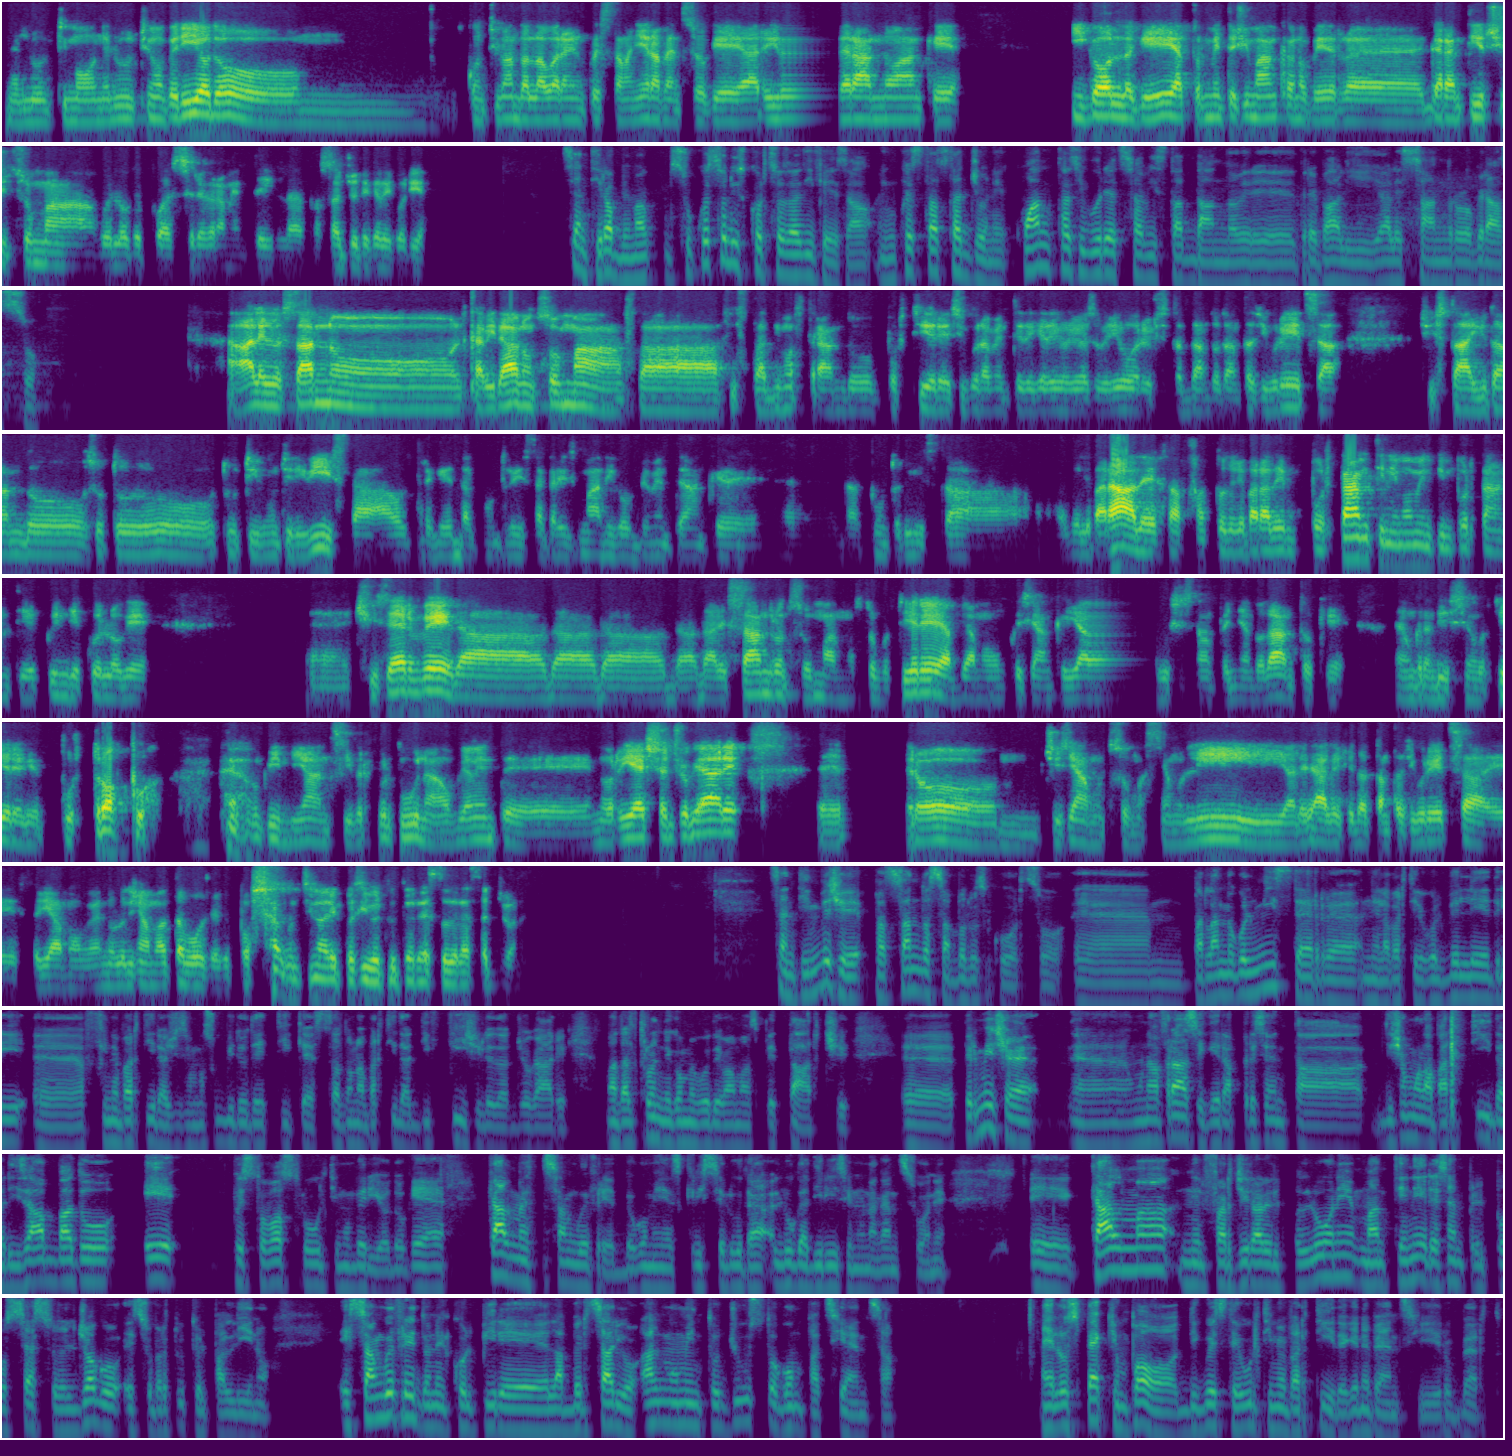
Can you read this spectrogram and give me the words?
nell'ultimo, nell'ultimo periodo, mh, continuando a lavorare in questa maniera, penso che arriveranno anche i gol che attualmente ci mancano per eh, garantirci insomma quello che può essere veramente il passaggio di categoria. Senti Robby, ma su questo discorso della difesa, in questa stagione, quanta sicurezza vi sta dando avere tra i pali Alessandro Grasso? Ale quest'anno il capitano insomma sta, si sta dimostrando un portiere sicuramente di categoria superiore, ci sta dando tanta sicurezza, ci sta aiutando sotto tutti i punti di vista, oltre che dal punto di vista carismatico ovviamente anche eh, dal punto di vista delle parate, ha fatto delle parate importanti nei momenti importanti e quindi è quello che eh, ci serve da, da, da, da, Alessandro, insomma, il nostro portiere. Abbiamo comunque sia anche Iago che si sta impegnando tanto, che è un grandissimo portiere che purtroppo, quindi anzi per fortuna, ovviamente non riesce a giocare. Eh, però mh, ci siamo, insomma, stiamo lì, Ale, Ale ci dà tanta sicurezza e speriamo, non lo diciamo a alta voce, che possa continuare così per tutto il resto della stagione. Senti, invece, passando a sabato scorso, ehm, parlando col mister nella partita col Velletri, eh, a fine partita ci siamo subito detti che è stata una partita difficile da giocare, ma d'altronde come potevamo aspettarci. Eh, per me c'è eh, una frase che rappresenta, diciamo, la partita di sabato e questo vostro ultimo periodo, che è calma e sangue freddo, come scrisse Luca, Luca Di Riso in una canzone eh, calma nel far girare il pallone, mantenere sempre il possesso del gioco e soprattutto il pallino. E sangue freddo nel colpire l'avversario al momento giusto con pazienza. È lo specchio un po' di queste ultime partite. Che ne pensi, Roberto?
